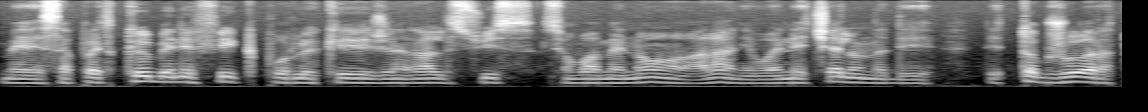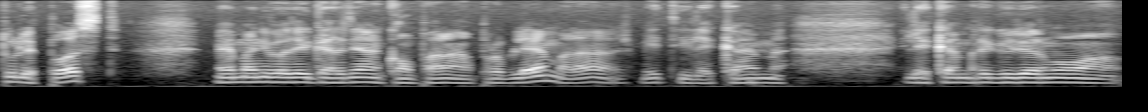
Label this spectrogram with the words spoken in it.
Mais ça peut être que bénéfique pour le quai général suisse. Si on voit maintenant, au niveau NHL, on a des, des, top joueurs à tous les postes. Même au niveau des gardiens, quand on parle un problème, voilà, Schmidt, il est quand même, il est quand même régulièrement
